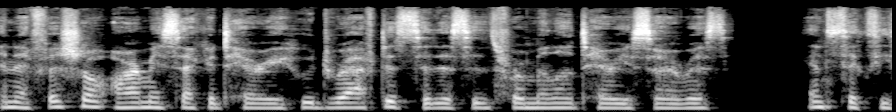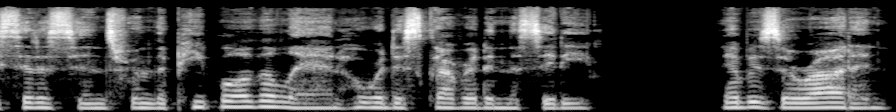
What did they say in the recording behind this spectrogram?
an official army secretary who drafted citizens for military service, and 60 citizens from the people of the land who were discovered in the city. Nebuzaradan,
